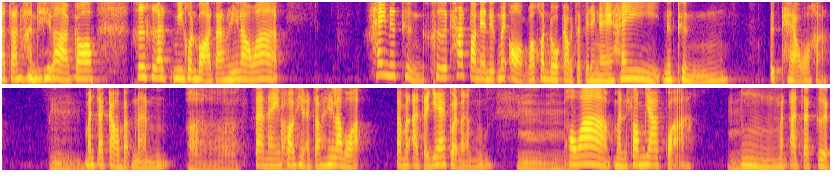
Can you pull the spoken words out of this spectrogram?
อาจารย์พันธิลาก็ คือคือมีคนบอกอาจารย์พันธิลาว่า ให้นึกถึง คือถ้าตอนเนี้ยนึกไม่ออกว่าคอนโดเก่าจะเป็นยังไง ให้นึกถึงตึกแถวอะค่ะอืมมันจะเก่าแบบนั้นอ่าแต่ในครับความเห็นอาจารย์พันธิลาบอกว่า แต่มันอาจจะแย่กว่านั้นอืมอืมเพราะว่ามันซ่อมยากกว่า อืมอืมมันอาจจะเกิด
